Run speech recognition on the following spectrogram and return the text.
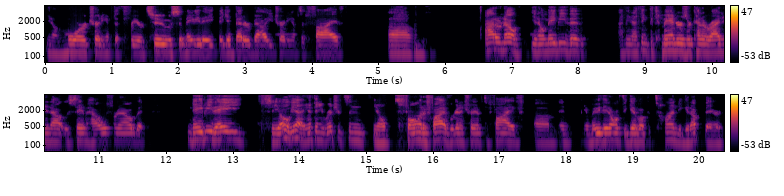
you know, more trading up to three or two. So maybe they, they get better value trading up to five. Um, I don't know. You know, maybe the, I mean, I think the Commanders are kind of riding it out with Sam Howell for now, but maybe they see, oh yeah, Anthony Richardson, you know, it's falling to five. We're going to trade up to five, um, and you know, maybe they don't have to give up a ton to get up there.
